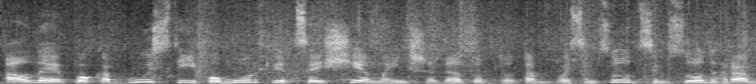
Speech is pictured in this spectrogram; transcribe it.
Але по капусті і по моркві це ще менше, да, тобто там 800-700 грам.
